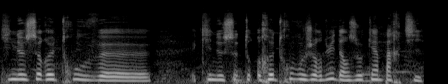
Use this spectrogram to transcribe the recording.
qui ne se retrouve, euh, qui ne se retrouve aujourd'hui dans aucun parti.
